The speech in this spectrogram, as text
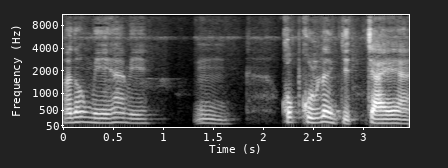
มันต้องมีฮะมี อืมควบคุมเรื่องจิตใจอะ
